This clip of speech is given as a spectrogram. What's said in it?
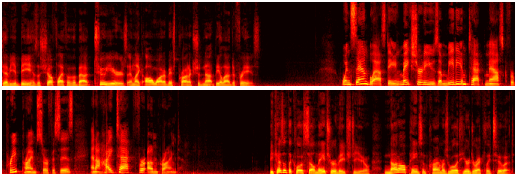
88WB has a shelf life of about two years and like all water-based products should not be allowed to freeze. When sandblasting, make sure to use a medium tack mask for pre-primed surfaces and a high tack for unprimed. Because of the closed cell nature of HDU, not all paints and primers will adhere directly to it.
